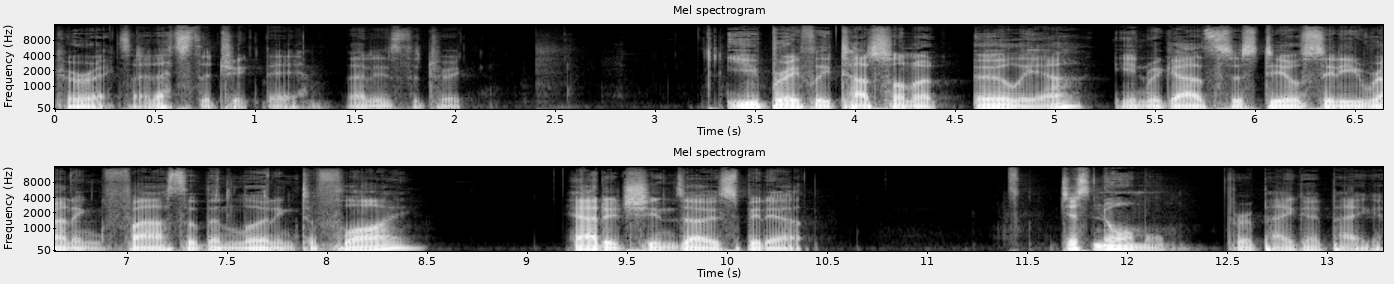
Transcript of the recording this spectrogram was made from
Correct. So that's the trick there. That is the trick. You briefly touched on it earlier in regards to Steel City running faster than learning to fly. How did Shinzo spit out? just normal for a Pago Pago.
